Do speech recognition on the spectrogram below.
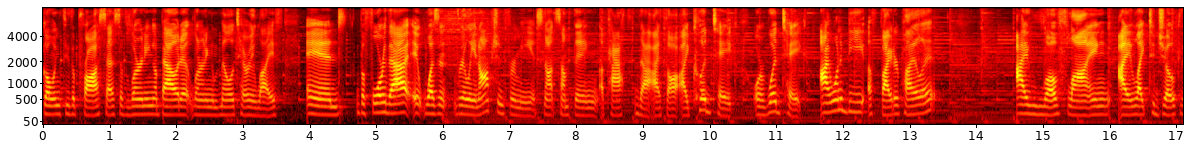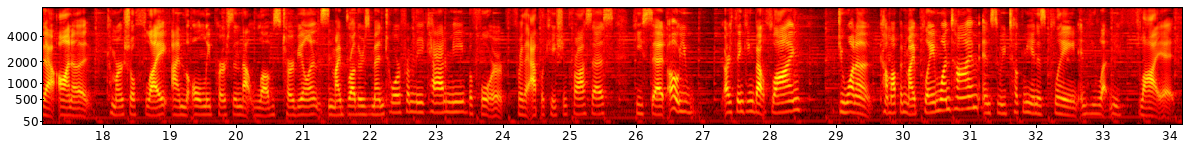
going through the process of learning about it, learning military life. And before that, it wasn't really an option for me. It's not something, a path that I thought I could take or would take. I want to be a fighter pilot. I love flying. I like to joke that on a commercial flight, I'm the only person that loves turbulence. My brother's mentor from the academy before, for the application process, he said, oh, you are thinking about flying? Do you want to come up in my plane one time? And so he took me in his plane and he let me fly it.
